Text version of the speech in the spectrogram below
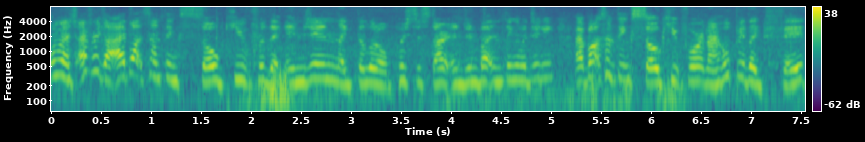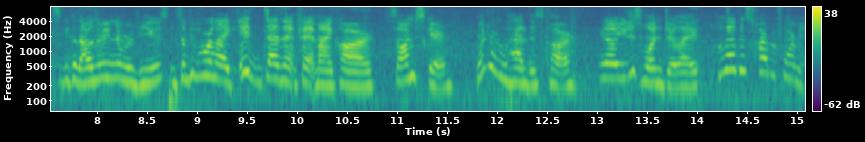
Oh my gosh, I forgot. I bought something so cute for the engine, like the little push to start engine button thing with Jiggy. I bought something so cute for it and I hope it like fits because I was reading the reviews and some people were like, it doesn't fit my car. So I'm scared. I wonder who had this car. You know, you just wonder like, who had this car before me?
